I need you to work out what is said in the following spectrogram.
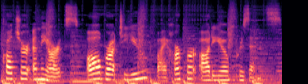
culture, and the arts, all brought to you by Harper Audio Presents.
